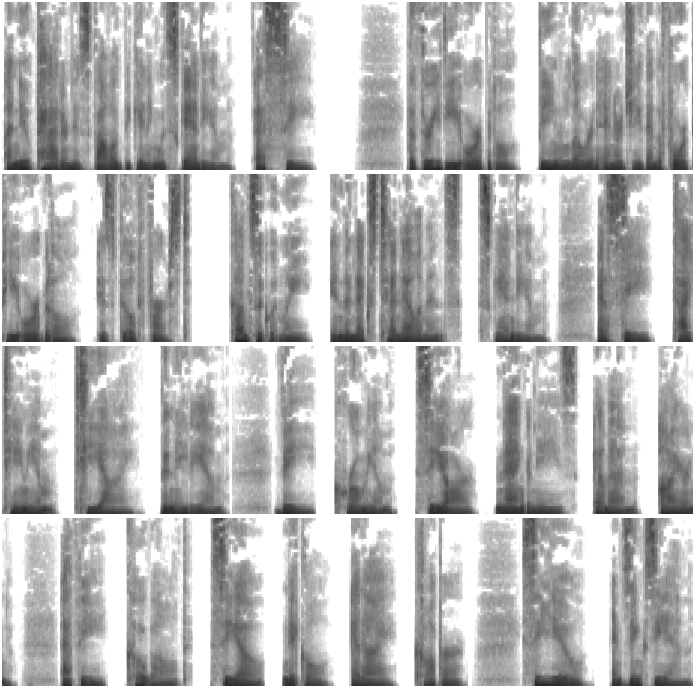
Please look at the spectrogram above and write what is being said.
A new pattern is followed beginning with scandium, Sc. The 3d orbital, being lower in energy than the 4p orbital, is filled first. Consequently, in the next 10 elements, scandium, Sc, titanium, Ti, vanadium, V, chromium, Cr, manganese, Mn, iron, Fe, cobalt, Co, nickel, Ni, copper, Cu, and zinc Zn.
